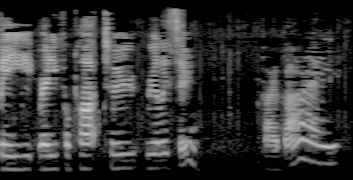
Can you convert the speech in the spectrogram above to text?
be ready for part two really soon. Bye bye.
